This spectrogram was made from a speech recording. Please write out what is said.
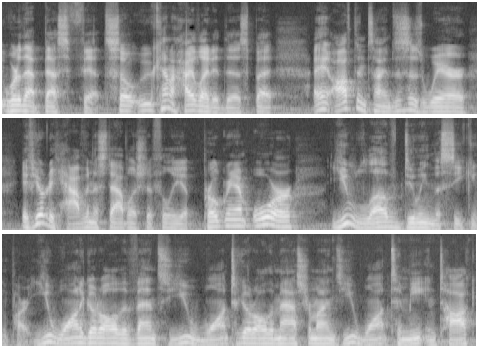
where that best fits. So we kind of highlighted this, but I think oftentimes this is where if you already have an established affiliate program or you love doing the seeking part. You want to go to all the events, you want to go to all the masterminds, you want to meet and talk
